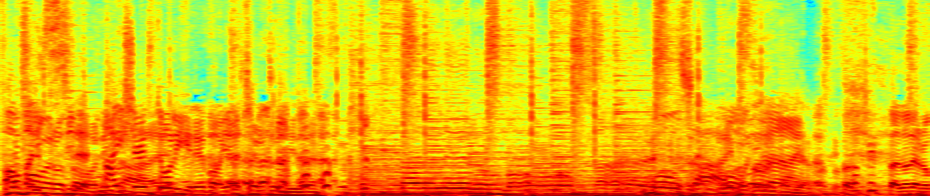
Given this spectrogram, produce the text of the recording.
Fa povero malissimo. Tony. Hai dai. 100 lire poi. eh. Dire. Sai, molto italiano. Non ero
